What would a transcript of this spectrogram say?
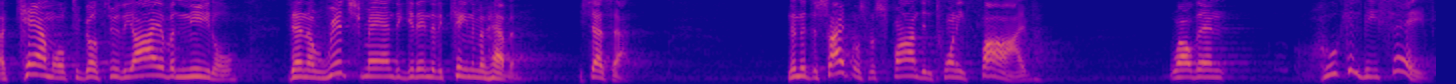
a camel to go through the eye of a needle than a rich man to get into the kingdom of heaven. He says that. Then the disciples respond in 25 well, then, who can be saved?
